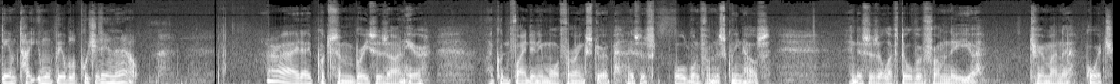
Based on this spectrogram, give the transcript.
damn tight you won't be able to push it in and out. Alright, I put some braces on here. I couldn't find any more furring strip. This is old one from the screen house. And this is a leftover from the uh, trim on the porch.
